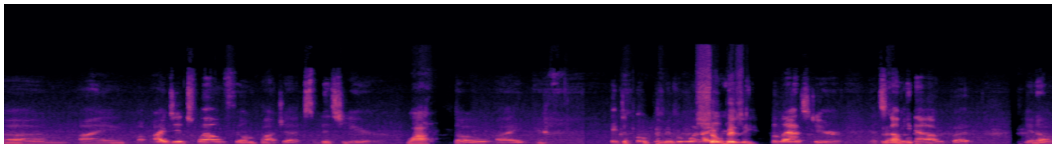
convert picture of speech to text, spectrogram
Um, I I did 12 film projects this year. Wow. So I I don't remember what so I so busy last year. It's coming out, but you know,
